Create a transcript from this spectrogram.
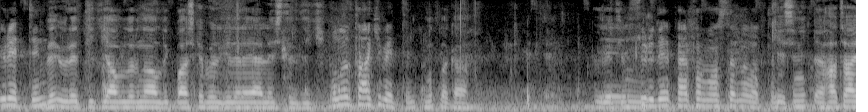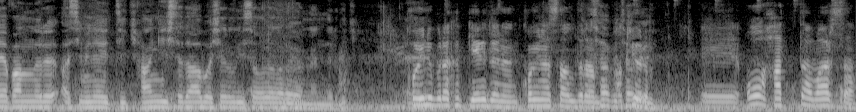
ürettin. ve ürettik yavrularını aldık başka bölgelere yerleştirdik. Bunları takip ettin. Mutlaka. E, Üretim sürüde performanslarına baktın. kesinlikle hata yapanları asimile ettik. Hangi işte daha başarılıysa oralara yönlendirdik. Koyunu bırakıp geri dönen, koyuna saldıran, Tabii, atıyorum. E, o hatta varsa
